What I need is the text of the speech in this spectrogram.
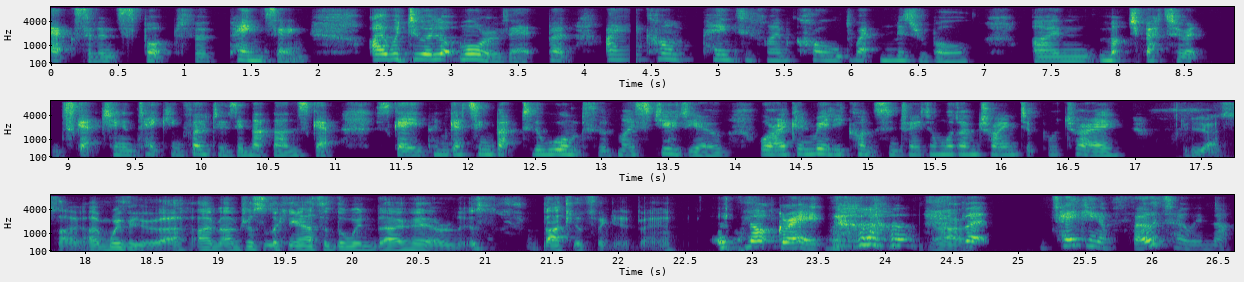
excellent spot for painting i would do a lot more of it. But i can't paint if i'm cold wet and miserable. I'm much better at sketching and taking photos in that landscape and getting back to the warmth of my studio where I can really concentrate on what I'm trying to portray. Yes, I, am with you there. I'm, I'm just looking out of the window here and it's bucketing it down. It's not great. no. But taking a photo in that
